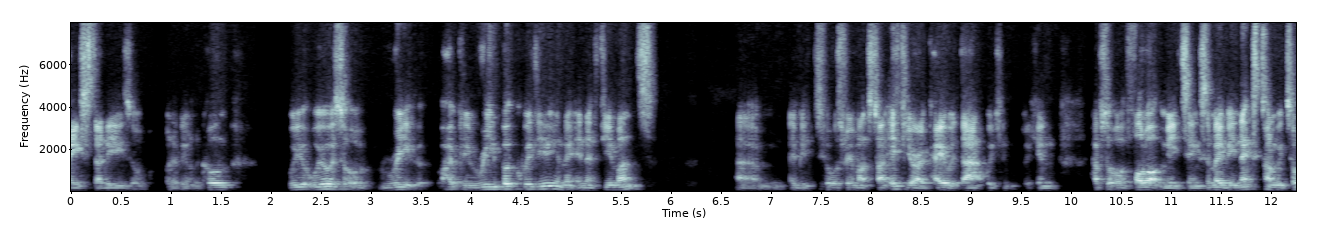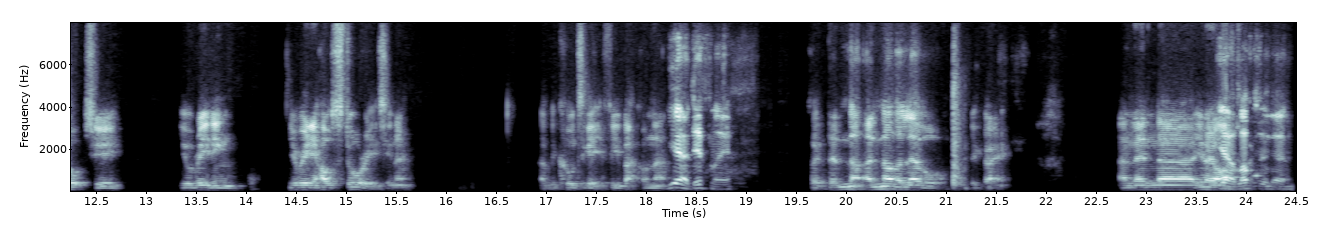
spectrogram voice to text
case studies or whatever you want to call them. We, we always sort of re hopefully rebook with you in in a few months, um, maybe two or three months time. If you're okay with that, we can we can have sort of a follow up meeting. So maybe next time we talk to you, you're reading you're reading whole stories. You know, that'd be cool to get your feedback on that. yeah, definitely. So the, another level would be great. And then uh, you know, Yeah, I'd love to do that.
